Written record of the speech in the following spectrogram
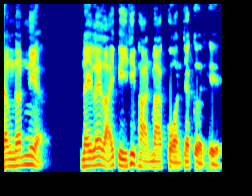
ดังนั้นเนี่ยในหลาย ๆ ปีที่ผ่านมาก่อนจะเกิดเหตุ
